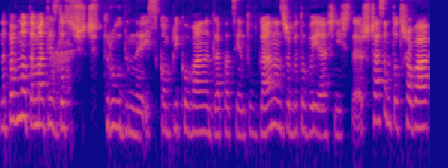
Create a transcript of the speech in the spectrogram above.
Na pewno temat jest dość trudny i skomplikowany dla pacjentów, dla nas, żeby to wyjaśnić też. Czasem to trzeba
